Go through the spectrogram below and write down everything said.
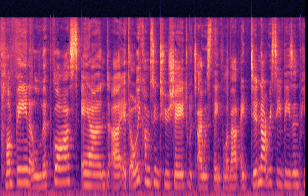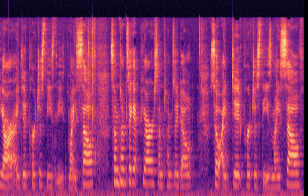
plumping lip gloss and uh, it only comes in two shades which I was thankful about. I did not receive these in PR. I did purchase these, these myself. Sometimes I get PR, sometimes I don't. So I did purchase these myself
